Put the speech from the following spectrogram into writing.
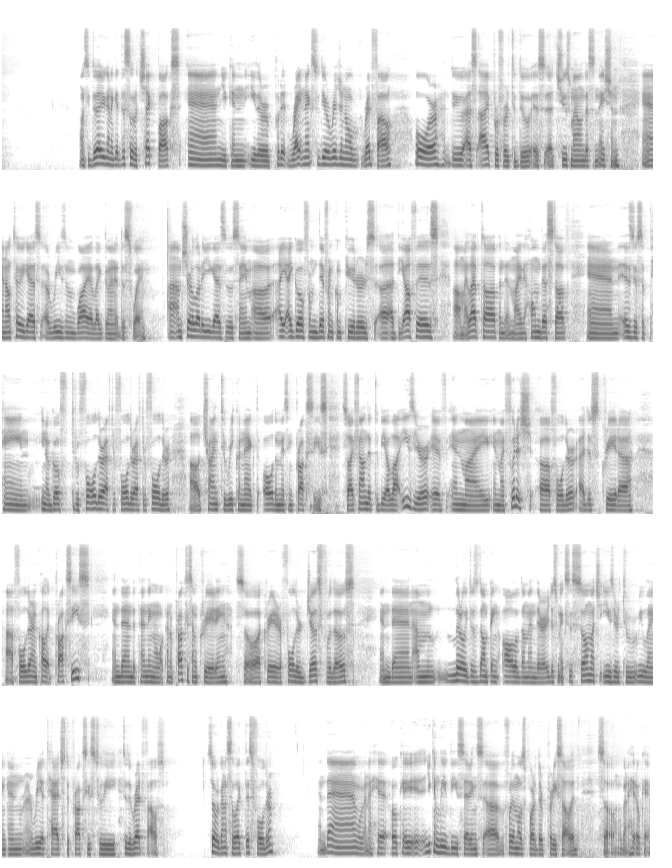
Once you do that, you're going to get this little checkbox and you can either put it right next to the original red file or do as I prefer to do is uh, choose my own destination. And I'll tell you guys a reason why I like doing it this way. I'm sure a lot of you guys do the same. Uh, I, I, go from different computers uh, at the office, uh, my laptop, and then my home desktop, and it's just a pain. You know, go through folder after folder after folder, uh, trying to reconnect all the missing proxies. So I found it to be a lot easier if in my in my footage uh, folder I just create a, a folder and call it proxies and then depending on what kind of proxies I'm creating so I created a folder just for those and then I'm literally just dumping all of them in there. It just makes it so much easier to relink and reattach the proxies to the to the red files. So we're gonna select this folder and then we're gonna hit OK. You can leave these settings, uh, for the most part they're pretty solid. So we're gonna hit OK.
